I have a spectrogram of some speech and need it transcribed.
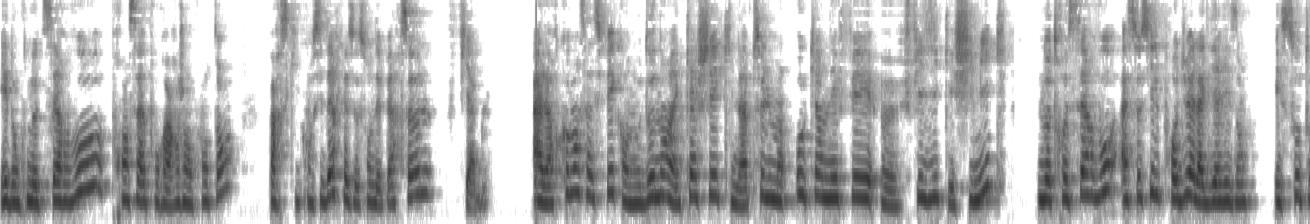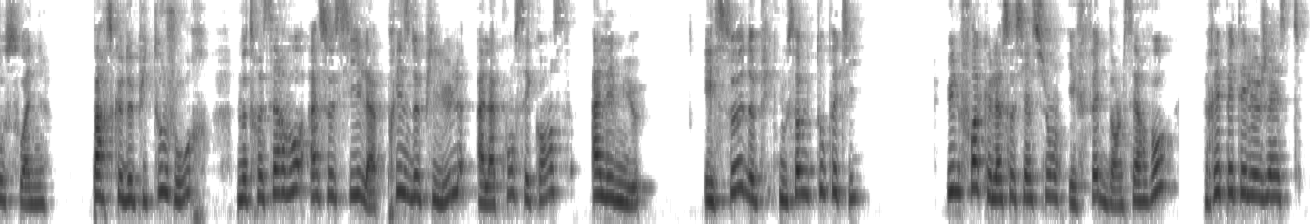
et donc notre cerveau prend ça pour argent comptant parce qu'il considère que ce sont des personnes fiables. Alors comment ça se fait qu'en nous donnant un cachet qui n'a absolument aucun effet euh, physique et chimique, notre cerveau associe le produit à la guérison et s'auto-soigne? Parce que depuis toujours, notre cerveau associe la prise de pilule à la conséquence aller mieux. Et ce, depuis que nous sommes tout petits. Une fois que l'association est faite dans le cerveau, répéter le geste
